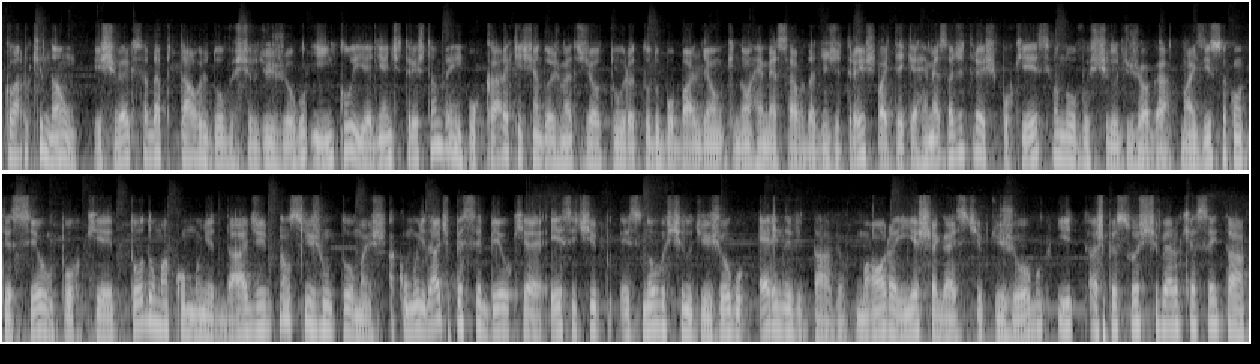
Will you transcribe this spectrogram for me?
Claro que não. Eles tiveram que se adaptar ao novo estilo de jogo e incluir a linha de três também. O cara que tinha dois metros de altura, todo bobalhão que não arremessava da linha de três, vai ter que arremessar de três, porque esse é o novo estilo de jogar. Mas isso aconteceu porque toda uma comunidade não se juntou, mas a comunidade percebeu que é esse tipo, esse novo estilo de jogo era inevitável. Uma hora ia chegar esse tipo de jogo e as pessoas tiveram que aceitar.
